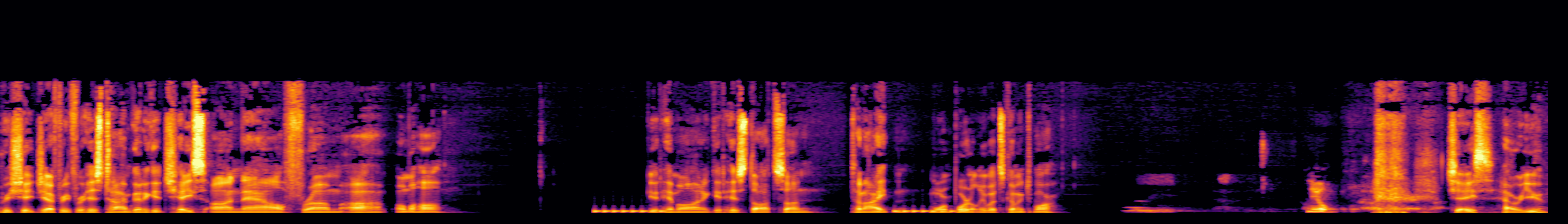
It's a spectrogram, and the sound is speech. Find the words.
Appreciate Jeffrey for his time. Going to get Chase on now from uh, Omaha. Get him on and get his thoughts on tonight, and more importantly, what's coming tomorrow. Neal? Chase, how are you?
